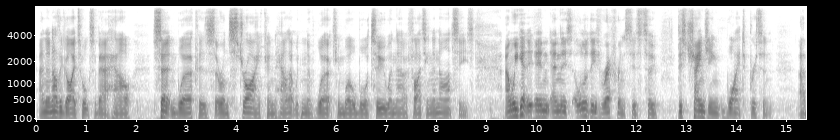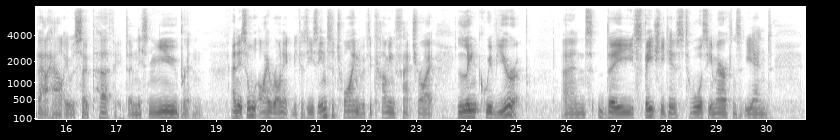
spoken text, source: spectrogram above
And another guy talks about how certain workers are on strike and how that wouldn't have worked in World War II when they were fighting the Nazis. And we get in, and there's all of these references to this changing white Britain about how it was so perfect and this new Britain. And it's all ironic because he's intertwined with the coming Thatcherite link with Europe. And the speech he gives towards the Americans at the end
